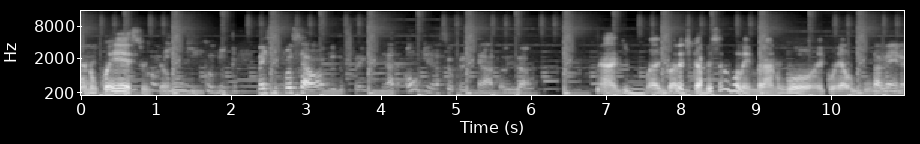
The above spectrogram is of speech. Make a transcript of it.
Eu não conheço, então. Mas se fosse a obra do Frank Sinatra, onde nasceu o Frank Sinatra, Luizão? Ah, de, agora de cabeça eu não vou lembrar, não vou recorrer ao Google. Tá vendo?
